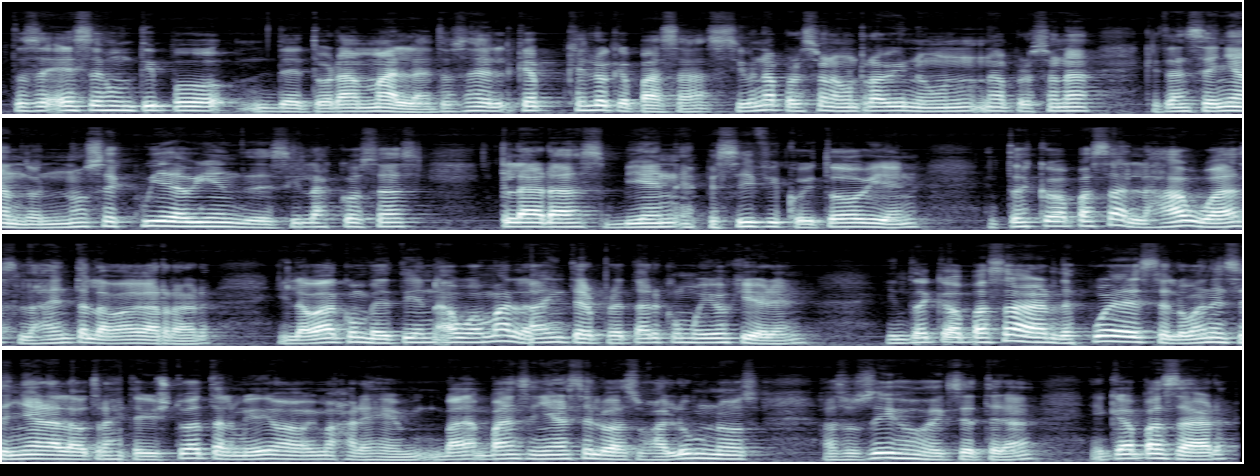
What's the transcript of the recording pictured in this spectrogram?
Entonces, ese es un tipo de Torah mala. Entonces, ¿qué, ¿qué, es lo que pasa? Si una persona, un rabino, una persona que está enseñando, no se cuida bien de decir las cosas claras, bien específico y todo bien, entonces, ¿qué va a pasar? Las aguas, la gente la va a agarrar y la va a convertir en agua mala, va a interpretar como ellos quieren y entonces, ¿qué va a pasar? Después se lo van a enseñar a la otra gente. Va, a enseñárselo a sus alumnos, a sus hijos, etc. ¿Y qué va a pasar?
